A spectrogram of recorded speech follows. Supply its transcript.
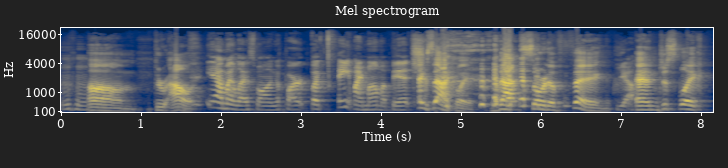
Mm-hmm. um, throughout. Yeah, my life's falling apart, but ain't my mom a bitch? Exactly that sort of thing. Yeah. And just like,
